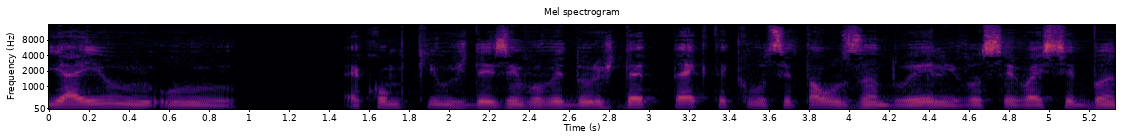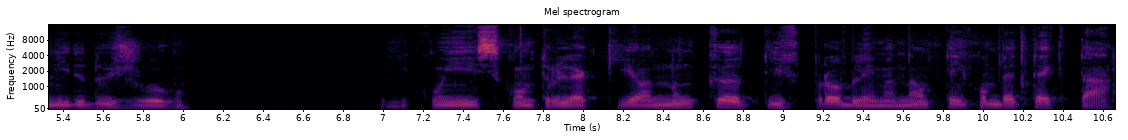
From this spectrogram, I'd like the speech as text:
e aí o, o é como que os desenvolvedores detectam que você está usando ele e você vai ser banido do jogo. E com esse controle aqui, ó, nunca tive problema, não tem como detectar.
